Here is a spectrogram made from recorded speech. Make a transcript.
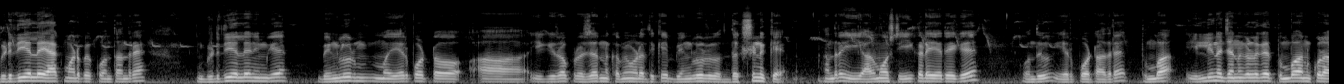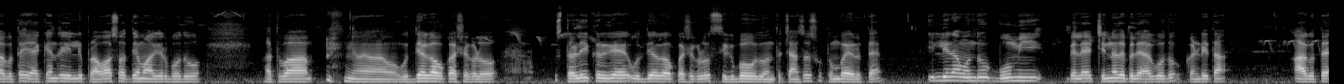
ಬಿಡದಿಯಲ್ಲೇ ಯಾಕೆ ಮಾಡಬೇಕು ಅಂತಂದರೆ, ಬಿಡದಿಯಲ್ಲೇ ನಿಮಗೆ ಬೆಂಗಳೂರು ಏರ್ಪೋರ್ಟು ಈಗಿರೋ ಪ್ರೆಷರ್ನ ಕಮ್ಮಿ ಮಾಡೋದಕ್ಕೆ ಬೆಂಗಳೂರು ದಕ್ಷಿಣಕ್ಕೆ, ಅಂದರೆ ಈ ಆಲ್ಮೋಸ್ಟ್ ಈ ಕಡೆ ಏರಿಯಾಗೆ ಒಂದು ಏರ್ಪೋರ್ಟ್ ಆದರೆ ತುಂಬ ಇಲ್ಲಿನ ಜನಗಳಿಗೆ ತುಂಬ ಅನುಕೂಲ ಆಗುತ್ತೆ. ಯಾಕೆಂದರೆ ಇಲ್ಲಿ ಪ್ರವಾಸೋದ್ಯಮ ಆಗಿರ್ಬೋದು, ಅಥವಾ ಉದ್ಯೋಗಾವಕಾಶಗಳು, ಸ್ಥಳೀಕರಿಗೆ ಉದ್ಯೋಗಾವಕಾಶಗಳು ಸಿಗಬಹುದು ಅಂತ ಚಾನ್ಸಸ್ ತುಂಬ ಇರುತ್ತೆ. ಇಲ್ಲಿನ ಒಂದು ಭೂಮಿ ಬೆಲೆ, ಚಿನ್ನದ ಬೆಲೆ ಆಗೋದು ಖಂಡಿತ ಆಗುತ್ತೆ.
